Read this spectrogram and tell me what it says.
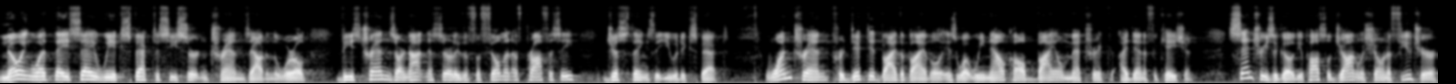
Knowing what they say, we expect to see certain trends out in the world. These trends are not necessarily the fulfillment of prophecy, just things that you would expect. One trend predicted by the Bible is what we now call biometric identification. Centuries ago, the Apostle John was shown a future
